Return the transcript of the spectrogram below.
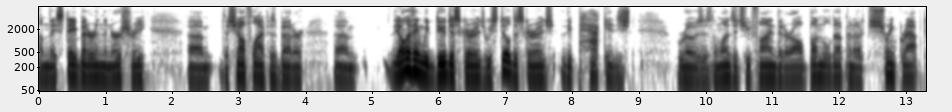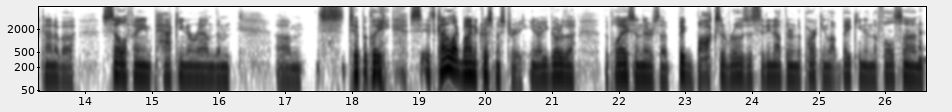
Um, they stay better in the nursery. Um, the shelf life is better. Um, the only thing we do discourage, we still discourage the packaged roses, the ones that you find that are all bundled up in a shrink wrapped kind of a cellophane packing around them. Um, typically, it's kind of like buying a Christmas tree. You know, you go to the the place and there's a big box of roses sitting out there in the parking lot baking in the full sun.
